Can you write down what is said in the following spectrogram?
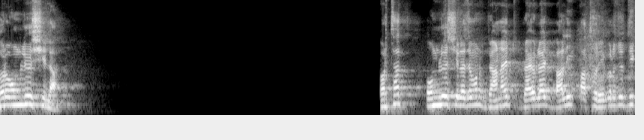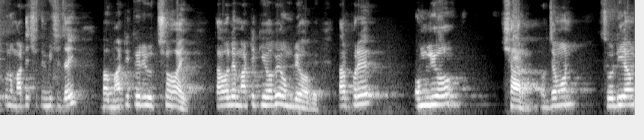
ধরো অম্লীয় শিলা। অর্থাৎ অম্লীয় শিলা যেমন গ্রানাইট, ব্রায়োলাইট, বালি, পাথর, এগুলো যদি কোনো মাটির সাথে মিশে যায় বা মাটি তৈরির উৎস হয়, তাহলে মাটি কি হবে? অম্লীয় হবে। তারপরে অম্লীয় সার যেমন সোডিয়াম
